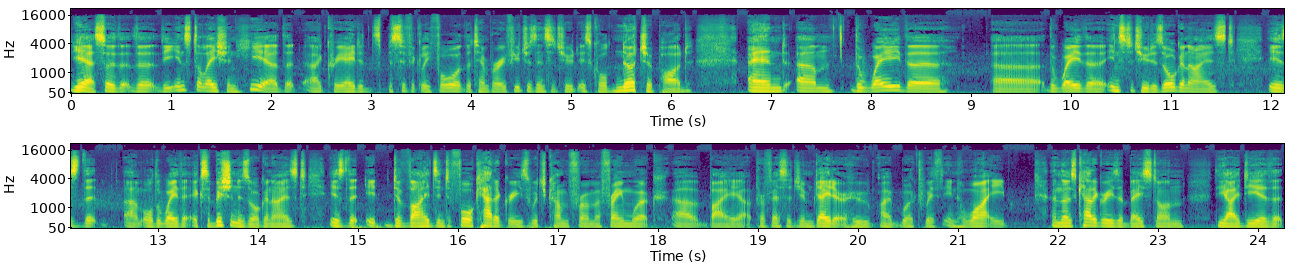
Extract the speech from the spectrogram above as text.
yeah, so the, the, the installation here that I created specifically for the Temporary Futures Institute is called Nurture Pod, and um, the way the uh, the way the institute is organized is that, um, or the way the exhibition is organized, is that it divides into four categories, which come from a framework uh, by uh, Professor Jim Dator, who I worked with in Hawaii. And those categories are based on the idea that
